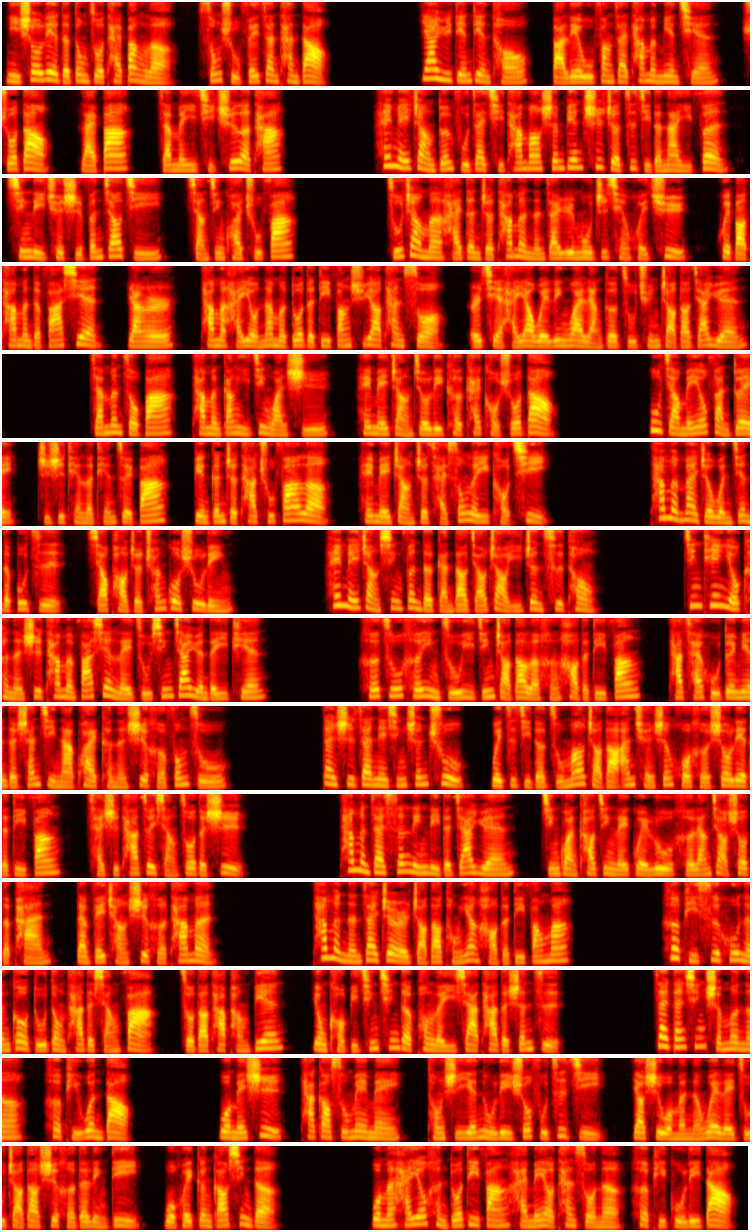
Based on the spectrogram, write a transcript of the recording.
你狩猎的动作太棒了，松鼠飞赞叹道。鸭羽点点头，把猎物放在他们面前，说道：“来吧，咱们一起吃了它。”黑莓长蹲伏在其他猫身边，吃着自己的那一份，心里却十分焦急，想尽快出发。族长们还等着他们能在日暮之前回去，汇报他们的发现。然而，他们还有那么多的地方需要探索，而且还要为另外两个族群找到家园。咱们走吧。他们刚一进完时，黑莓长就立刻开口说道。雾角没有反对，只是舔了舔嘴巴，便跟着他出发了。黑莓长这才松了一口气。他们迈着稳健的步子，小跑着穿过树林。黑莓长兴奋地感到脚爪一阵刺痛。今天有可能是他们发现雷族新家园的一天。河族和影族已经找到了很好的地方。他猜湖对面的山脊那块可能适合风族，但是在内心深处，为自己的族猫找到安全生活和狩猎的地方，才是他最想做的事。他们在森林里的家园，尽管靠近雷鬼鹿和两脚兽的盘，但非常适合他们。他们能在这儿找到同样好的地方吗？褐皮似乎能够读懂他的想法，走到他旁边，用口鼻轻轻地碰了一下他的身子。在担心什么呢？褐皮问道。我没事，他告诉妹妹，同时也努力说服自己，要是我们能为雷族找到适合的领地，我会更高兴的。我们还有很多地方还没有探索呢，褐皮鼓励道。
